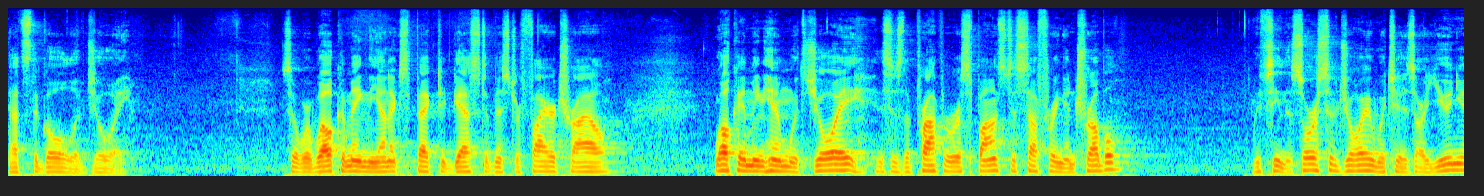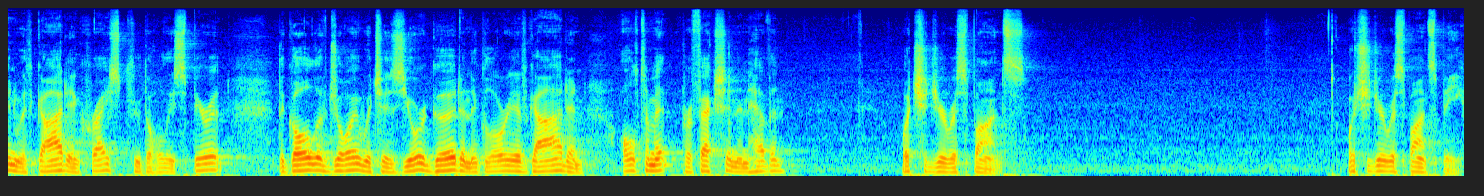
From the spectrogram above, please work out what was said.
That's the goal of joy. So we're welcoming the unexpected guest of Mr. Fire Trial, welcoming him with joy. This is the proper response to suffering and trouble. We've seen the source of joy, which is our union with God in Christ through the Holy Spirit. The goal of joy, which is your good and the glory of God and ultimate perfection in heaven, what should your response? What should your response be?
